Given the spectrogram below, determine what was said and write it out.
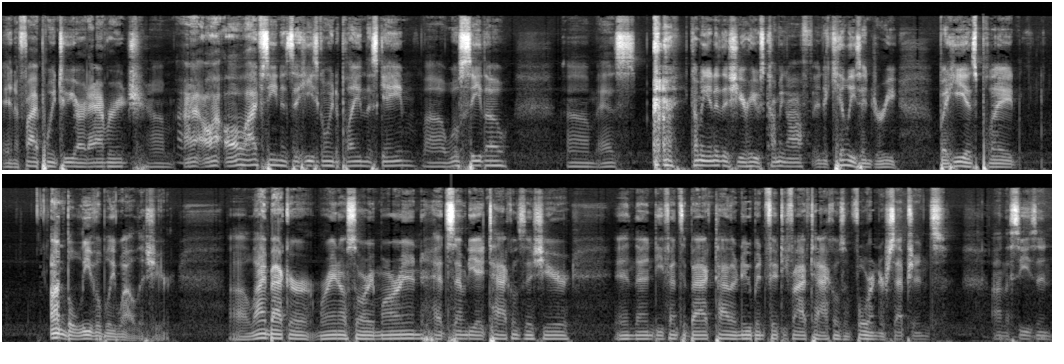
and a 5.2 yard average. Um, I, all I've seen is that he's going to play in this game. Uh, we'll see, though. Um, as coming into this year, he was coming off an Achilles injury, but he has played unbelievably well this year. Uh, linebacker Moreno Sori Marin had 78 tackles this year. And then defensive back Tyler Nubin, 55 tackles and four interceptions on the season.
